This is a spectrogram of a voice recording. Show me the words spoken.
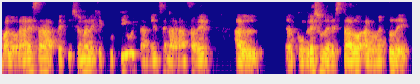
valorar esa petición al Ejecutivo y también se la harán saber al, al Congreso del Estado al momento de,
